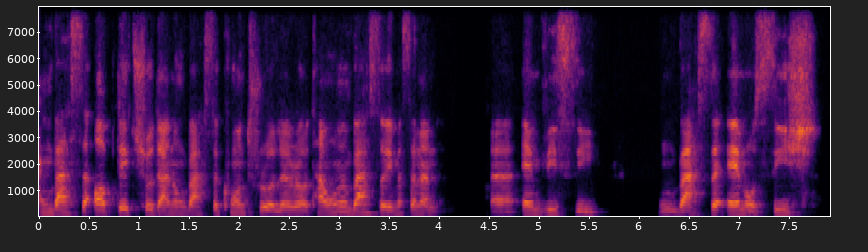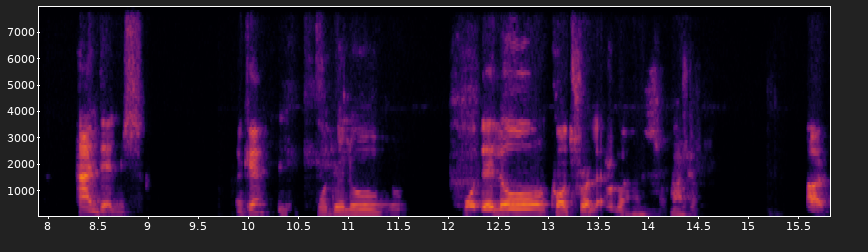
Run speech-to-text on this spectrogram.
اون بحث update شدن اون بحث کنترلر رو. تمام بحثایی مثلا MVC اون بحث M و C ش handle میشه. okay؟ model و مدل و کنترلر آره. آره.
